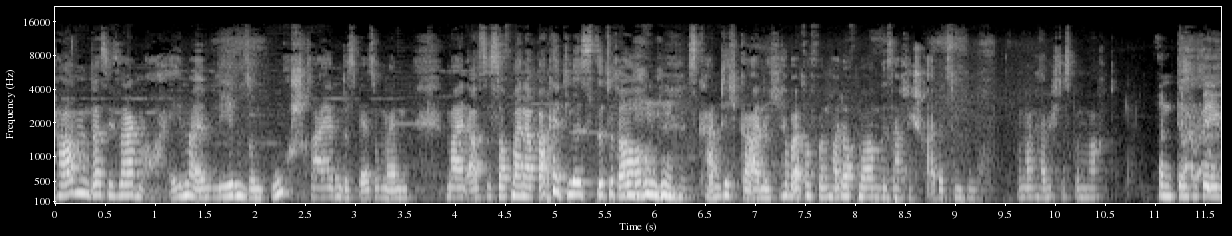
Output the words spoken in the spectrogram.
haben, dass sie sagen, oh, einmal im Leben so ein Buch schreiben, das wäre so mein, mein, das ist auf meiner Bucketliste drauf. das kannte ich gar nicht. Ich habe einfach von heute auf morgen gesagt, ich schreibe jetzt ein Buch. Und dann habe ich das gemacht. Und deswegen,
